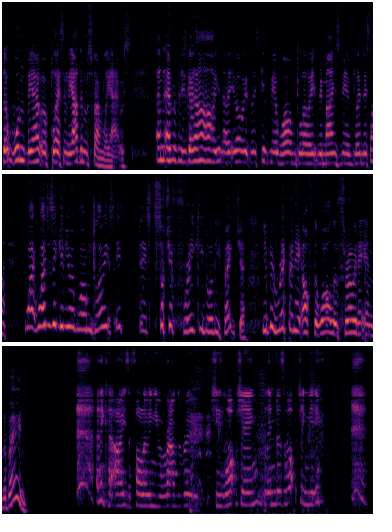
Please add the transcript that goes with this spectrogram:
that wouldn't be out of place in the Addams family house. And everybody's going, oh, you know, oh, this gives me a warm glow. It reminds me of Glinda. It's like, why, why does it give you a warm glow? It's, it's, it's such a freaky bloody picture. You'd be ripping it off the wall and throwing it in the bin. I think her eyes are following you around the room. She's watching. Glinda's watching you.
